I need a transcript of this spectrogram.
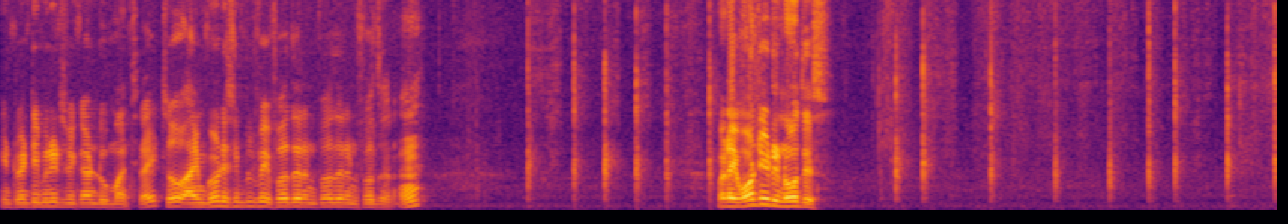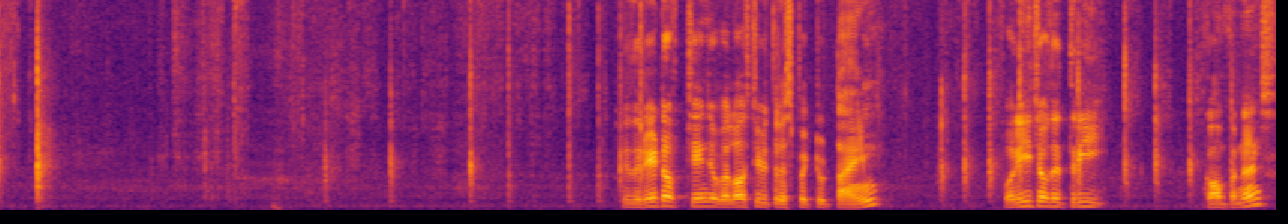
in 20 minutes we can't do much, right. So, I am going to simplify further and further and further. Huh? But I want you to know this. Is the rate of change of velocity with respect to time for each of the three components.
